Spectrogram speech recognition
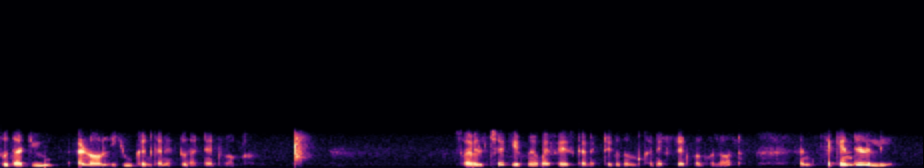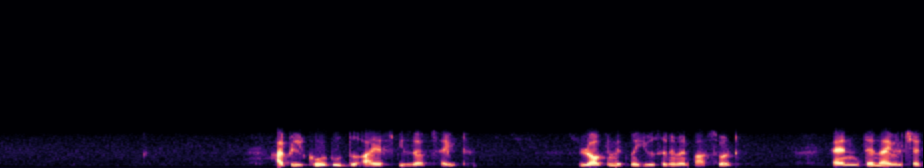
so that you and only you can connect to that network. So I will check if my Wi-Fi is connected to the connected network or not. And secondarily, I will go to the ISP's website, log in with my username and password, and then I will check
